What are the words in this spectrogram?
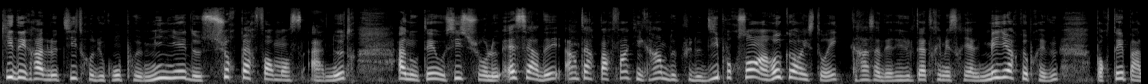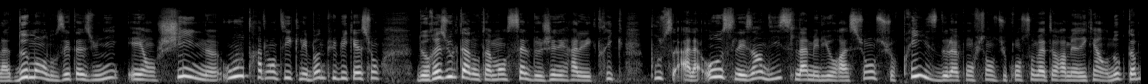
qui dégrade le titre du groupe minier de surperformance à neutre. À noter aussi sur le SRD, Interparfum qui grimpe de plus de 10%, un record historique grâce à des résultats trimestriels meilleurs que prévu, portés par la demande aux États-Unis et en Chine. Outre-Atlantique, les bonnes publications de résultats, notamment celles de General Electric, poussent à la hausse les indices. L'amélioration surprise de la confiance du consommateur américain en octobre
